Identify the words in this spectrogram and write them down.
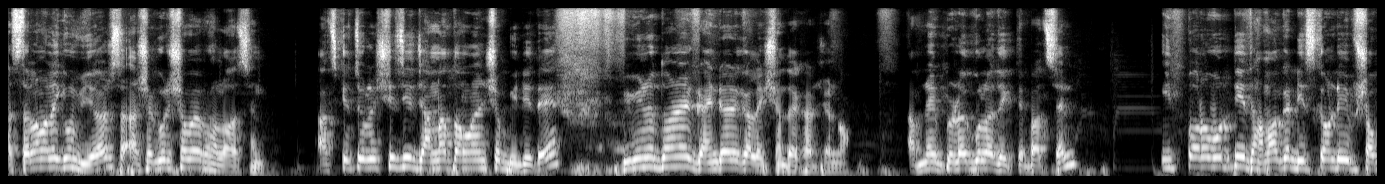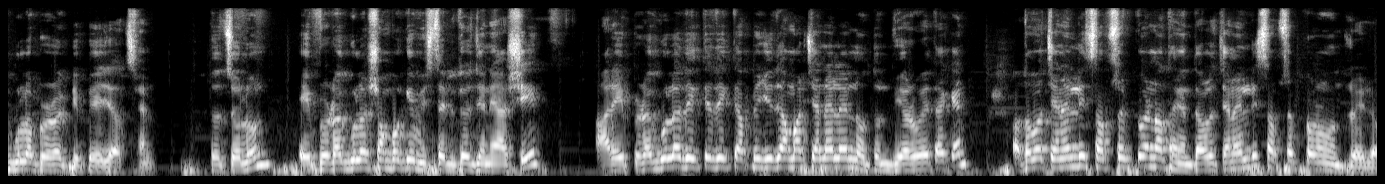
আসসালামু আলাইকুম ভিউয়ার্স, আশা করি সবাই ভালো আছেন। আজকে চলে এসেছি জান্নাত অনলাইন শপ বিডিতে বিভিন্ন ধরনের গ্রাইন্ডারের কালেকশন দেখার জন্য। আপনি এই প্রোডাক্টগুলো দেখতে পাচ্ছেন। ঈদ পরবর্তী ধামাকা ডিসকাউন্টে সবগুলো প্রোডাক্টই পেয়ে যাচ্ছেন। তো চলুন, এই প্রোডাক্টগুলো সম্পর্কে বিস্তারিত জেনে আসি। আর এই প্রোডাক্টগুলো দেখতে দেখতে আপনি যদি আমার চ্যানেলে নতুন ভিউয়ার হয়ে থাকেন, অথবা চ্যানেলটি সাবস্ক্রাইব করে না থাকেন, তাহলে চ্যানেলটি সাবস্ক্রাইব করার অনুরোধ রইল।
